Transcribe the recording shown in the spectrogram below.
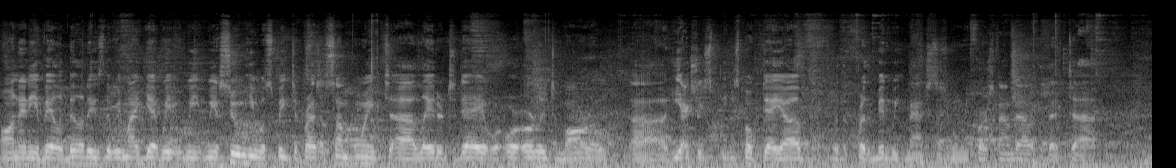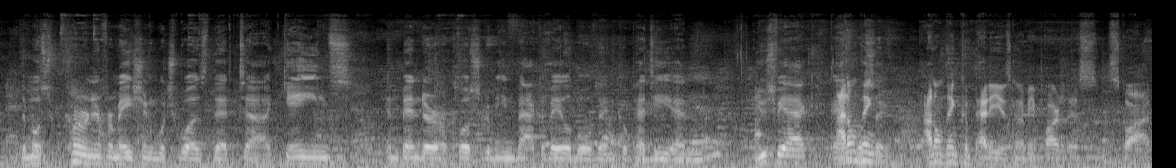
on any availabilities that we might get. We, we, we assume he will speak to press at some point uh, later today or, or early tomorrow. Uh, he actually sp- he spoke day of for the for the midweek matches when we first found out that. Uh, the most current information, which was that uh, Gaines and Bender are closer to being back available than Copetti and Jóźwiak. and I don't we'll think see. I don't think Copetti is going to be part of this squad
